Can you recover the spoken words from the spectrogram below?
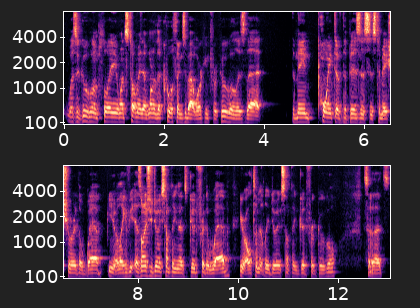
was a Google employee once told me that one of the cool things about working for Google is that the main point of the business is to make sure the web, you know, like you, as long as you're doing something that's good for the web, you're ultimately doing something good for Google. So that's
